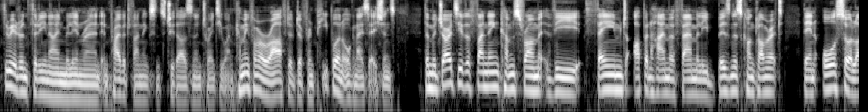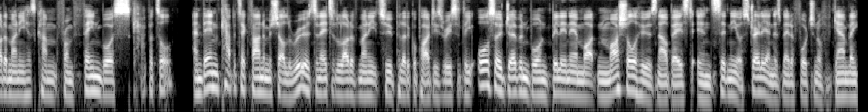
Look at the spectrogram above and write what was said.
339 million rand in private funding since 2021, coming from a raft of different people and organizations. The majority of the funding comes from the famed Oppenheimer family business conglomerate. Then also a lot of money has come from Fynbos Capital, and then Capitec founder Michiel le Roux has donated a lot of money to political parties recently. Also, Durban born billionaire Martin Moshal, who is now based in Sydney, Australia, and has made a fortune off of gambling.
